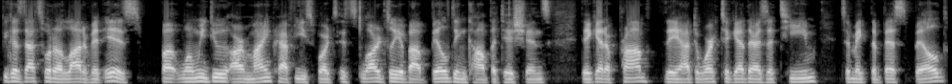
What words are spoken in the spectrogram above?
because that's what a lot of it is. But when we do our minecraft esports it's largely about building competitions. They get a prompt they have to work together as a team to make the best build.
